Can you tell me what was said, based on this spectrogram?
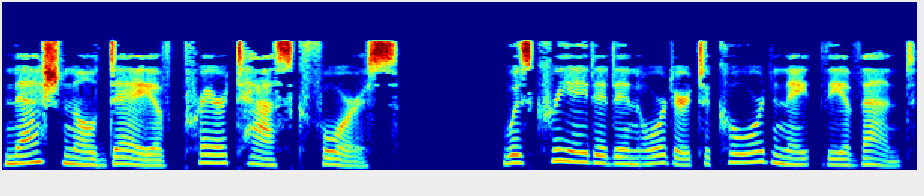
National Day of Prayer Task Force was created in order to coordinate the event.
